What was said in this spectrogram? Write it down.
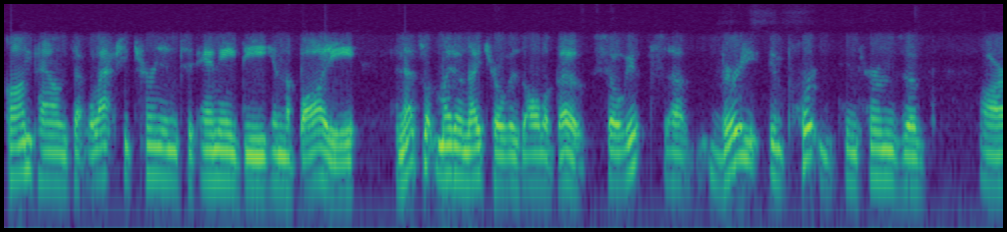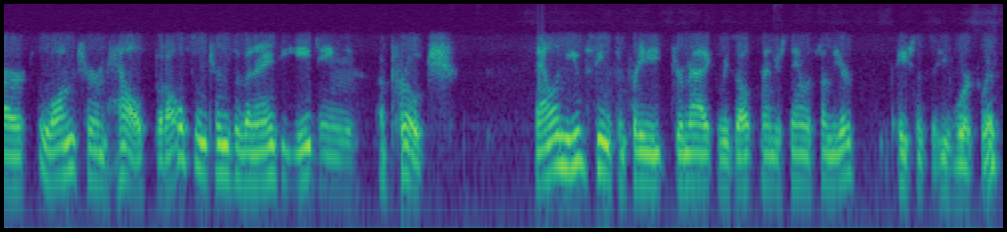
compounds that will actually turn into NAD in the body, and that's what mitonitro is all about. So it's uh, very important in terms of our long-term health, but also in terms of an anti-aging approach. Alan, you've seen some pretty dramatic results, I understand, with some of your patients that you've worked with.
